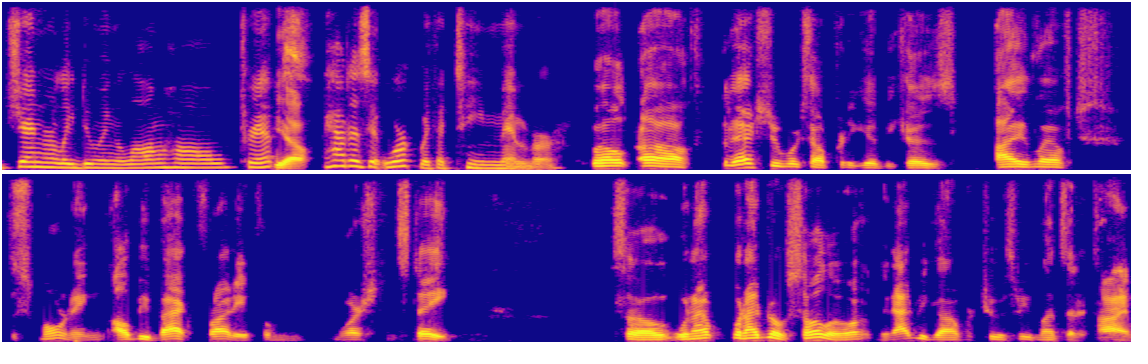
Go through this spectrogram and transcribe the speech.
generally doing long haul trips. Yeah. How does it work with a team member? Well, uh, it actually works out pretty good because I left this morning. I'll be back Friday from Washington State. So when I when I drove solo, I mean, I'd be gone for two or three months at a time.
